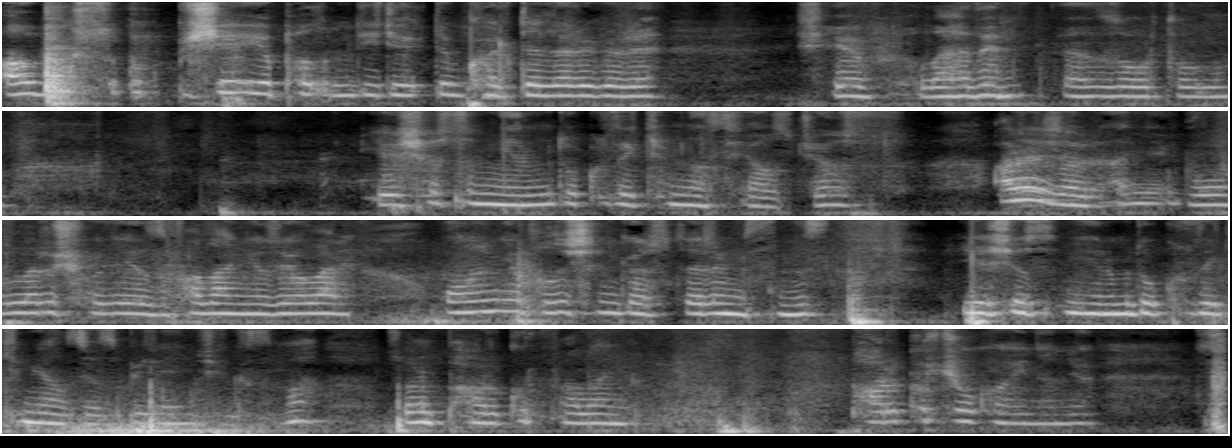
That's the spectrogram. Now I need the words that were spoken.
abuk subuk bir şey yapalım diyecektim kalitelere göre şey yapıyorlar dedim zor oldum. Yaşasın 29 Ekim nasıl yazacağız? Arkadaşlar hani buraları şöyle yazı falan yazıyorlar. ya, Onun yapılışını gösterir misiniz? Yaşasın 29 Ekim yazacağız birinci kısma. Sonra parkur falan. Parkur çok oynanıyor. Siz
